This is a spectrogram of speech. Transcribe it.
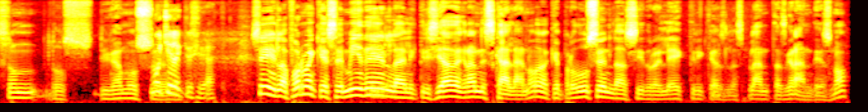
Son los, digamos... Mucha eh, electricidad. Sí, la forma en que se mide la electricidad a gran escala, ¿no? La que producen las hidroeléctricas, las plantas grandes, ¿no?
